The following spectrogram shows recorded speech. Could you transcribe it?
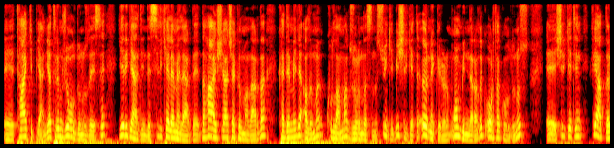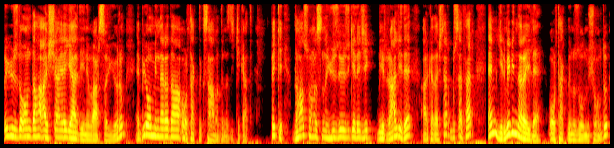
e, takip yani yatırımcı olduğunuzda ise yeri geldiğinde silkelemelerde daha aşağı çakılmalarda kademeli alımı kullanmak zorundasınız. Çünkü bir şirkete örnek veriyorum 10 bin liralık ortak oldunuz. E, şirketin fiyatları %10 daha aşağıya geldiğini varsayıyorum. E, bir 10 bin lira daha ortaklık sağladınız iki kat. Peki daha sonrasında %100 gelecek bir rallide arkadaşlar bu sefer hem 20 bin lira ile ortaklığınız olmuş oldu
